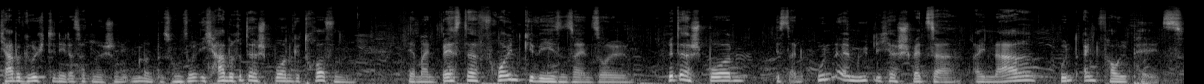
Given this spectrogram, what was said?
Ich habe Gerüchte, nee, das hatten wir schon im Umland besuchen sollen. Ich habe Rittersporn getroffen, der mein bester Freund gewesen sein soll. Rittersporn ist ein unermüdlicher Schwätzer, ein Narr und ein Faulpelz.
